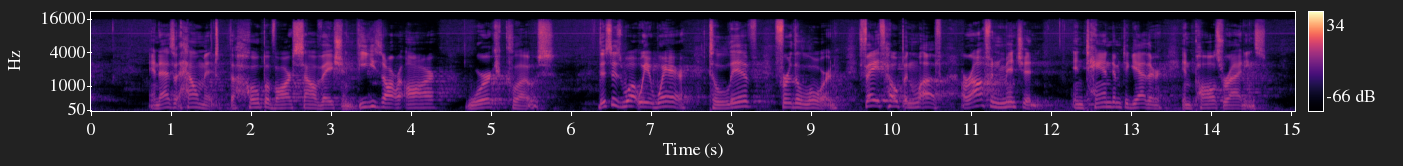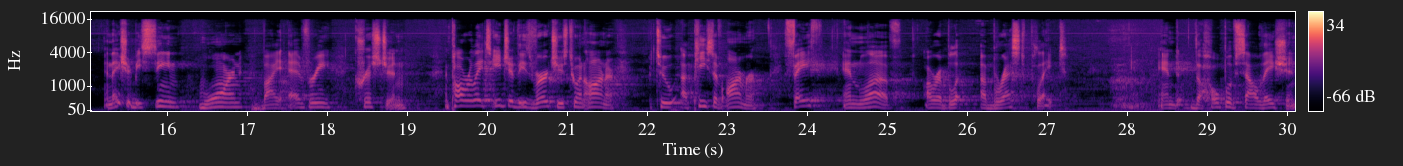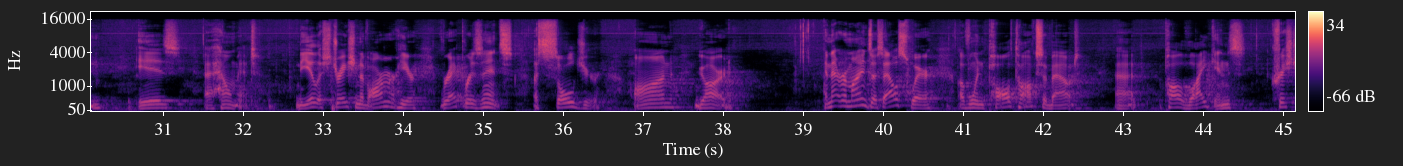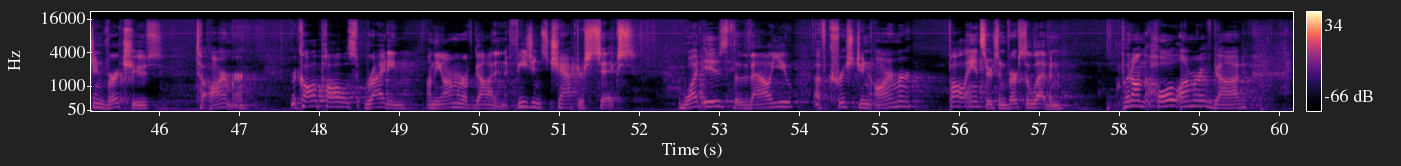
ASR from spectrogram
and as a helmet, the hope of our salvation. These are our work clothes. This is what we wear to live for the Lord. Faith, hope, and love are often mentioned in tandem together in Paul's writings, and they should be seen worn by every Christian. And Paul relates each of these virtues to an honor, to a piece of armor. Faith and love are a, a breastplate, and the hope of salvation is a helmet. The illustration of armor here represents a soldier on guard. And that reminds us elsewhere of when Paul talks about, uh, Paul likens Christian virtues to armor. Recall Paul's writing on the armor of God in Ephesians chapter 6. What is the value of Christian armor? Paul answers in verse 11 Put on the whole armor of God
